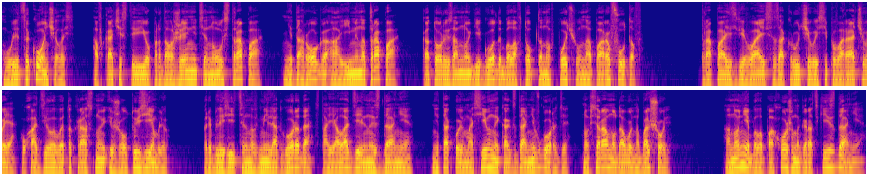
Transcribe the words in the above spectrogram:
Улица кончилась, а в качестве ее продолжения тянулась тропа, не дорога, а именно тропа, которая за многие годы была втоптана в почву на пару футов. Тропа, извиваясь, закручиваясь и поворачивая, уходила в эту красную и желтую землю. Приблизительно в миле от города стояло отдельное здание, не такое массивное, как здание в городе, но все равно довольно большое. Оно не было похоже на городские здания.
